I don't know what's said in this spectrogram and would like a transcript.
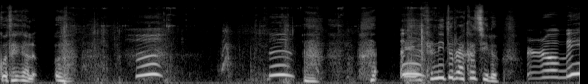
কোথায় গেল? এইখানেই তো রাখা ছিল। রবি?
